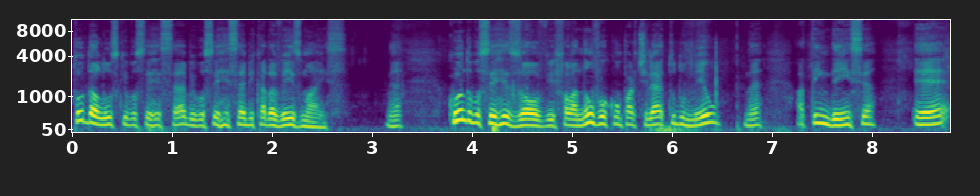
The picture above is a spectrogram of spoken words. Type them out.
toda a luz que você recebe, você recebe cada vez mais. Né? Quando você resolve falar, não vou compartilhar, é tudo meu, né? a tendência é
